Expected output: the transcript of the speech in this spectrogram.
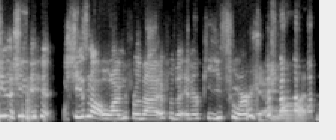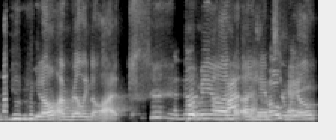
She, she she's not one for that for the inner peace work. I'm not. you know, I'm really not. Put me on a hamster okay. wheel,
